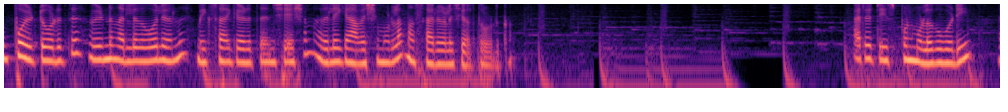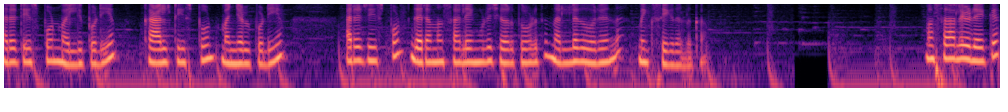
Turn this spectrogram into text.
ഉപ്പ് ഇട്ട് കൊടുത്ത് വീണ്ടും നല്ലതുപോലെ ഒന്ന് മിക്സാക്കി എടുത്തതിന് ശേഷം അതിലേക്ക് ആവശ്യമുള്ള മസാലകൾ ചേർത്ത് കൊടുക്കാം. അര ടീസ്പൂൺ മുളക് പൊടിയും അര ടീസ്പൂൺ മല്ലിപ്പൊടിയും കാൽ ടീസ്പൂൺ മഞ്ഞൾപ്പൊടിയും അര ടീസ്പൂൺ ഗരം മസാലയും കൂടി ചേർത്ത് കൊടുത്ത് നല്ലതുപോലെ ഒന്ന് മിക്സ് ചെയ്തെടുക്കാം. മസാലയുടെയൊക്കെ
